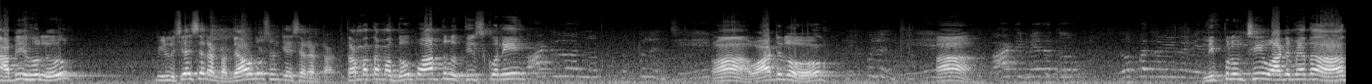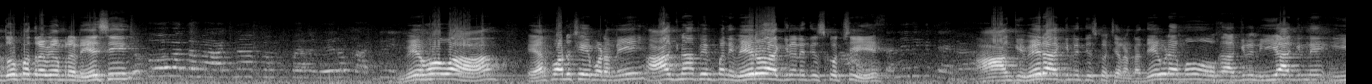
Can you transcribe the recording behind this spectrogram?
అభిహులు వీళ్ళు చేశారంట దేవదూషణ చేశారంట. తమ తమ ధూపార్తులు తీసుకొని వాటిలో ను- నుప్పులుంచి ఆ, వాటిలో నిప్పులుంచి ఆ, వాటి మీద ధూ- ధూపద్రవ్యము వేసి, నిప్పులుంచి వాటి మీద ధూపద్రవ్యములను వేసి వేహోవా ఏర్పాటు చేయబడని ఆజ్ఞాపింపని వేరో అగ్నిని తీసుకొచ్చి ఆ అగ్ని వేరే అగ్నిని తీసుకొచ్చారంట. దేవుడేమో ఒక అగ్నిని ఈ అగ్ని ఈ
